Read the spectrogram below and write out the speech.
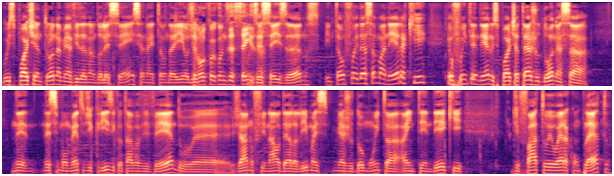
O esporte entrou na minha vida na adolescência, né? Então daí eu Você falou que foi com 16, com 16 né? anos. Então foi dessa maneira que eu fui entendendo. O esporte até ajudou nessa nesse momento de crise que eu estava vivendo, é, já no final dela ali, mas me ajudou muito a, a entender que de fato eu era completo.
